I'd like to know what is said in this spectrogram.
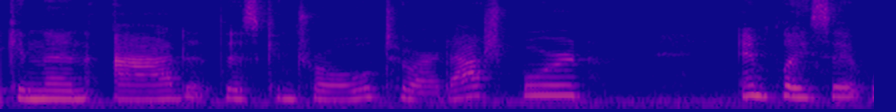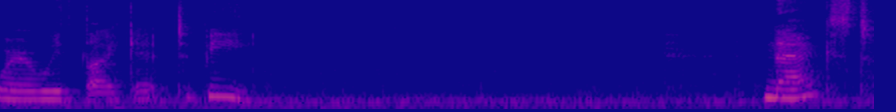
can then add this control to our dashboard and place it where we'd like it to be. Next,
